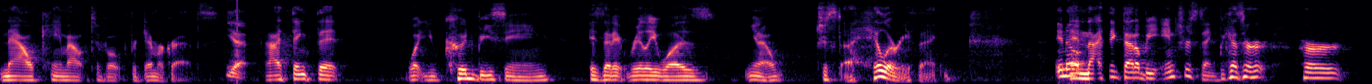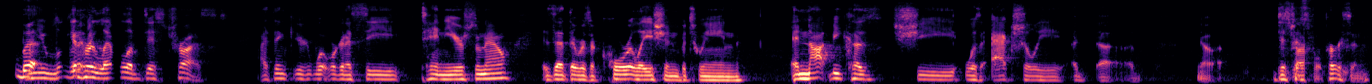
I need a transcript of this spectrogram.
now came out to vote for Democrats. yeah, And I think that what you could be seeing is that it really was, you know, just a Hillary thing. you know, and I think that'll be interesting because her her but when you look at her level of distrust, I think you're, what we're going to see 10 years from now is that there was a correlation between and not because she was actually a, a you know distrustful person,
